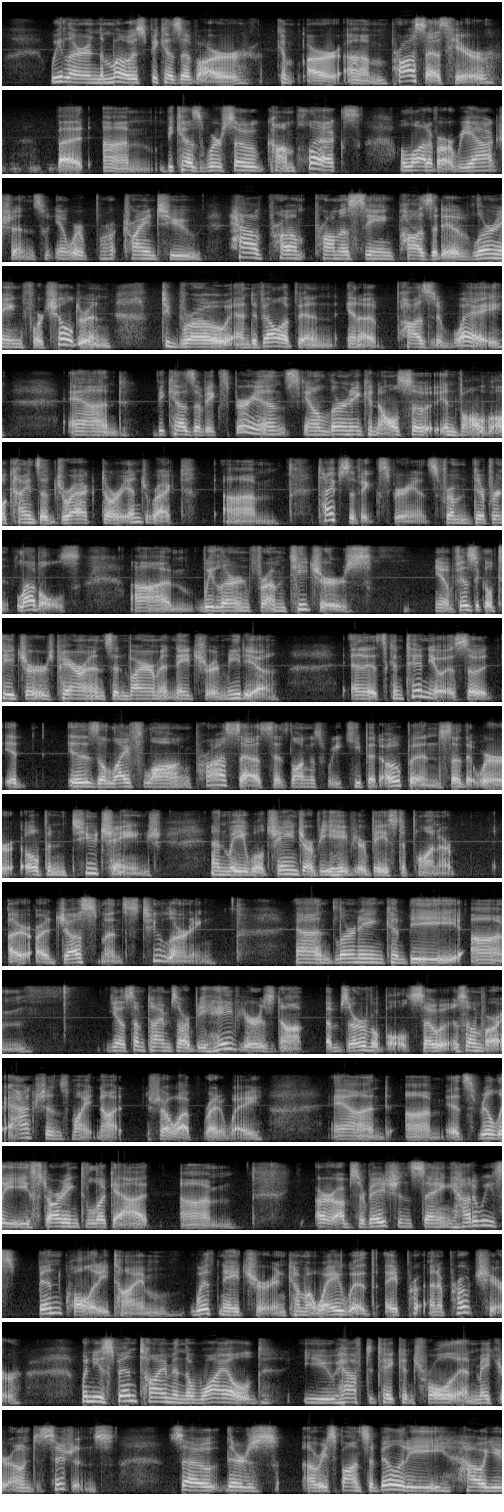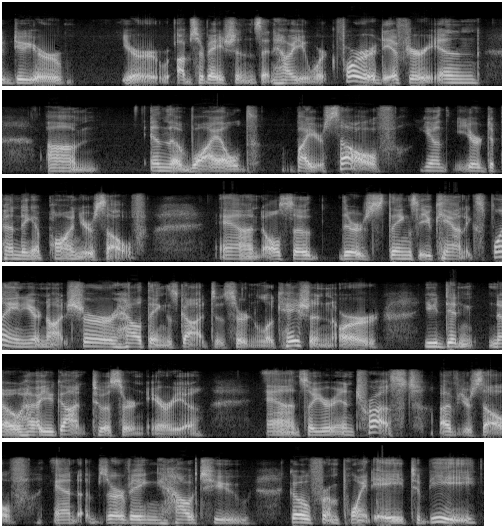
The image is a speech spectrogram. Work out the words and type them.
we learn the most because of our our um, process here, but um, because we're so complex, a lot of our reactions, you know, we're pr- trying to have prom- promising, positive learning for children to grow and develop in in a positive way, and because of experience, you know, learning can also involve all kinds of direct or indirect um, types of experience from different levels. Um, we learn from teachers, you know, physical teachers, parents, environment, nature, and media. And it's continuous. So it, it is a lifelong process as long as we keep it open so that we're open to change and we will change our behavior based upon our, our, adjustments to learning. And learning can be um, you know, sometimes our behavior is not observable. So some of our actions might not show up right away. And um, it's really starting to look at um, our observations saying, how do we spend quality time with nature and come away with a, an approach here? When you spend time in the wild, you have to take control and make your own decisions. So there's a responsibility how you do your your observations and how you work forward. If you're in um, in the wild by yourself, you know you're depending upon yourself, and also there's things that you can't explain. You're not sure how things got to a certain location, or you didn't know how you got to a certain area. And so you're in trust of yourself and observing how to go from point A to B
